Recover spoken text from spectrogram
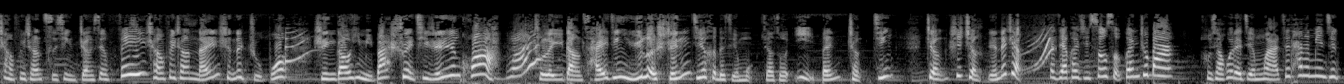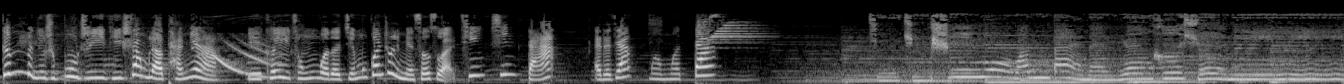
常非常磁性、长相非常非常男神的主播，身高一米八，帅气人人夸。出了一档财经娱乐神结合的节目，叫做《一本整经》，整是整人的整，大家快去搜索关注吧！兔小慧的节目啊，在他的面前根本就是不值一提，上不了台面啊！也可以从我的节目关注里面搜索清新达，爱大家，么么哒。结局是我完败，男人和雪女，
